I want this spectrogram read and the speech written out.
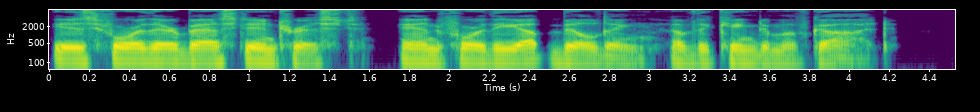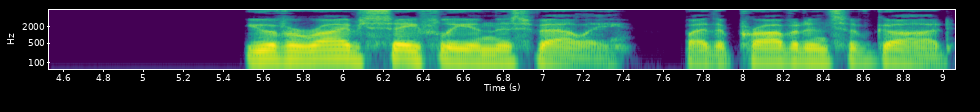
is for their best interest and for the upbuilding of the kingdom of God. You have arrived safely in this valley, by the providence of God,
